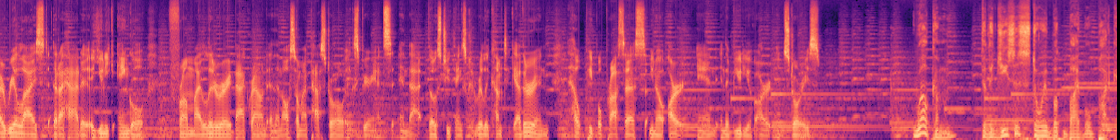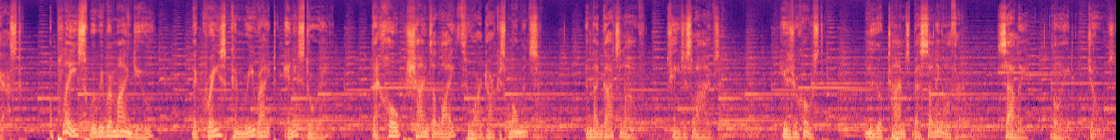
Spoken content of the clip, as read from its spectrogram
I realized that I had a, a unique angle from my literary background and then also my pastoral experience, and that those two things could really come together and help people process, you know, art and, and the beauty of art and stories. Welcome to the Jesus Storybook Bible Podcast, a place where we remind you that grace can rewrite any story, that hope shines a light through our darkest moments, and that God's love changes lives. Here's your host, New York Times bestselling author, Sally Lloyd Jones.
